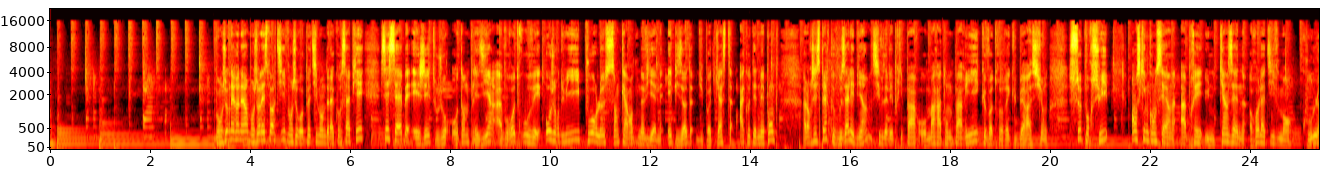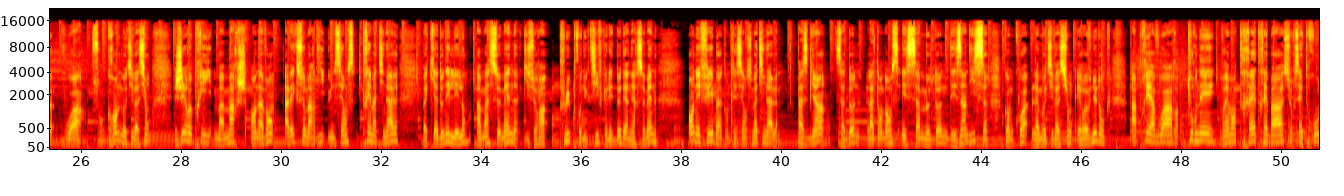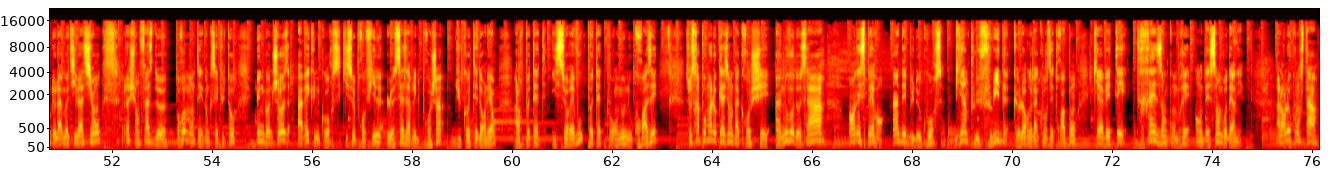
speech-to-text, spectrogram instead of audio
Bye. Bonjour les runners, bonjour les sportifs, bonjour au petit monde de la course à pied, c'est Seb et j'ai toujours autant de plaisir à vous retrouver aujourd'hui pour le 149e épisode du podcast À côté de mes pompes. Alors j'espère que vous allez bien, si vous avez pris part au marathon de Paris, que votre récupération se poursuit. En ce qui me concerne, après une quinzaine relativement cool, voire sans grande motivation, j'ai repris ma marche en avant avec ce mardi une séance très matinale bah, qui a donné l'élan à ma semaine qui sera plus productive que les deux dernières semaines. En effet, bah, quand les séances matinales passe bien, ça donne la tendance et ça me donne des indices comme quoi la motivation est revenue. Donc après avoir tourné vraiment très très bas sur cette roue de la motivation, là je suis en phase de remonter. Donc c'est plutôt une bonne chose avec une course qui se profile le 16 avril prochain du côté d'Orléans. Alors peut-être y serez-vous, peut-être pourrons-nous nous croiser. Ce sera pour moi l'occasion d'accrocher un nouveau dossard en espérant un début de course bien plus fluide que lors de la course des trois ponts qui avait été très encombrée en décembre dernier. Alors le constat,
